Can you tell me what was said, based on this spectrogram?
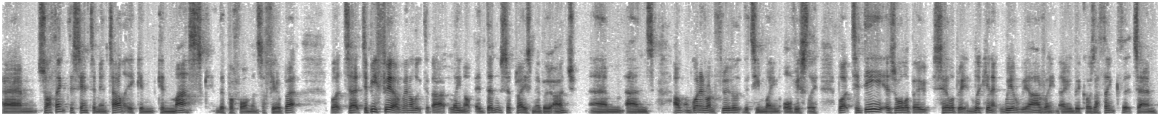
Um, so I think the sentimentality can can mask the performance a fair bit. But uh, to be fair, when I looked at that lineup, it didn't surprise me about Ange. Um, and I'm, I'm, going to run through the, the, team line, obviously. But today is all about celebrating, looking at where we are right now, because I think that um,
